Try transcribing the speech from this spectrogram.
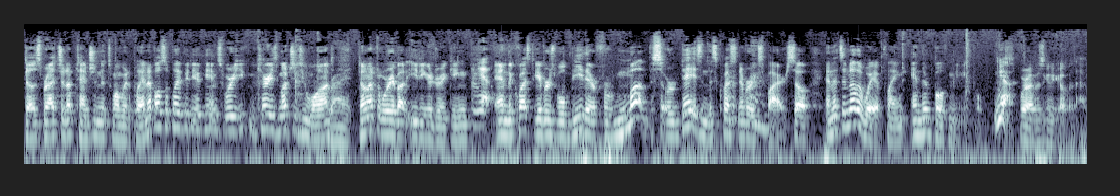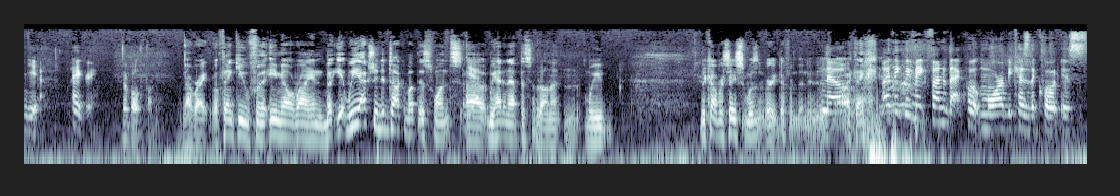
does ratchet up tension. It's one way to play. And I've also played video games where you can carry as much as you want, Right. don't have to worry about eating or drinking, Yeah. and the quest givers will be there for months or days, and this quest never expires. So, and that's another way of playing, and they're both meaningful. Yeah. Where I was going to go with that. yeah, I agree. They're both fun. All right. Well, thank you for the email, Ryan. But yeah, we actually did talk about this once. Yeah. Uh, we had an episode on it, and we the conversation wasn't very different than it is No, now. I think. I think we make fun of that quote more because the quote is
